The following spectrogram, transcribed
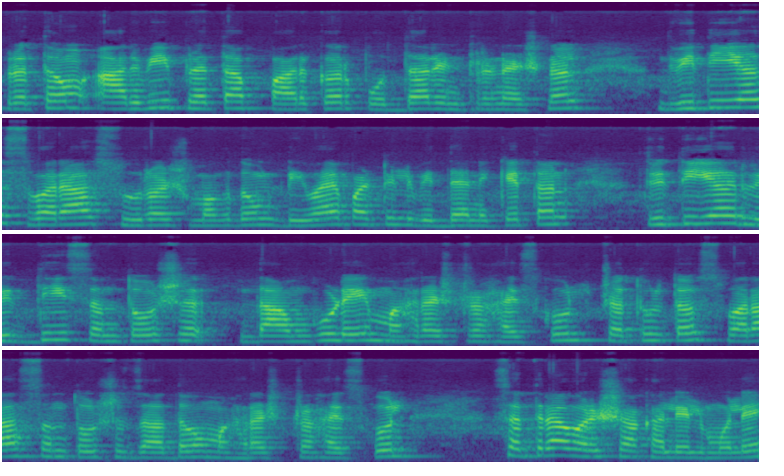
प्रथम R V Pratap Parkar Podar international द्वितीय स्वरा सूरज मगदुम डी वाय पाटील विद्यानिकेतन तृतीय रिद्धी संतोष दामगुडे महाराष्ट्र हायस्कूल चतुर्थ स्वरा संतोष जाधव महाराष्ट्र हायस्कूल सतरा वर्षाखालील मुले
